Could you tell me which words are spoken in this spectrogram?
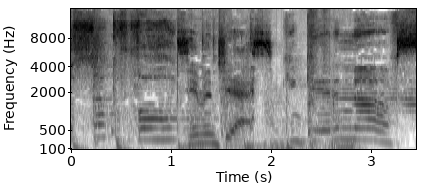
Tim and Jess.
